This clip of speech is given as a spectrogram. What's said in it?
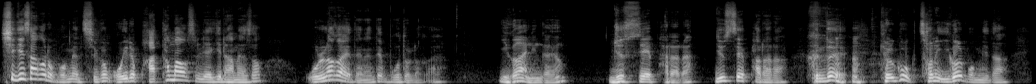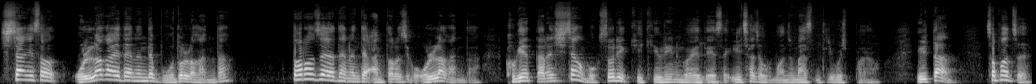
시기상으로 보면 지금 오히려 바텀 아웃을 얘기를 하면서 올라가야 되는데 못 올라가요. 이거 아닌가요? 뉴스에 팔아라. 뉴스에 팔아라. 근데 결국 저는 이걸 봅니다. 시장에서 올라가야 되는데 못 올라간다? 떨어져야 되는데 안 떨어지고 올라간다. 거기에 따른 시장의 목소리에 귀 기울이는 거에 대해서 일차적으로 먼저 말씀드리고 싶어요. 일단 첫 번째,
